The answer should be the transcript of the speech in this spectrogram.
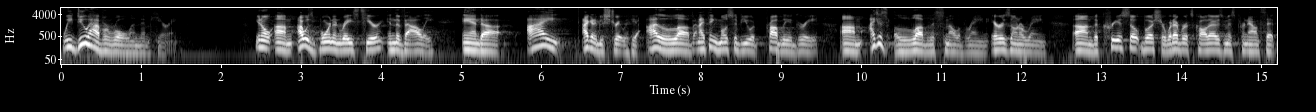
we do have a role in them hearing. You know, um, I was born and raised here in the valley, and uh, I I got to be straight with you. I love, and I think most of you would probably agree, um, I just love the smell of rain, Arizona rain. Um, the creosote bush or whatever it's called, I always mispronounce it.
